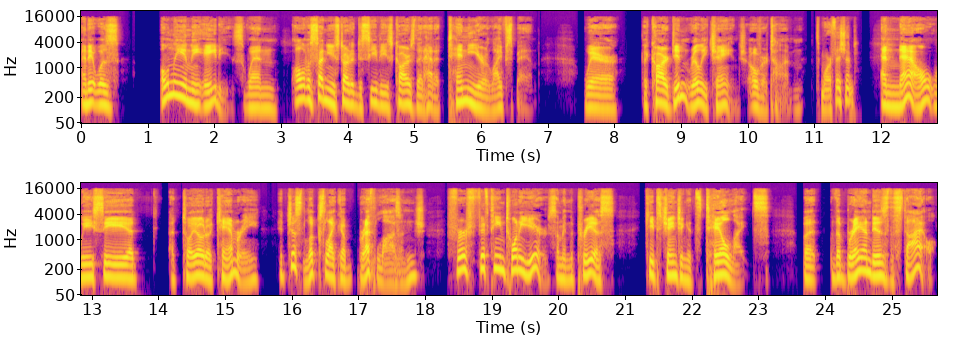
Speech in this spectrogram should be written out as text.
And it was only in the 80s when all of a sudden you started to see these cars that had a 10 year lifespan where the car didn't really change over time. It's more efficient. And now we see a, a Toyota Camry. It just looks like a breath lozenge for 15, 20 years. I mean, the Prius keeps changing its tail lights, but the brand is the style.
